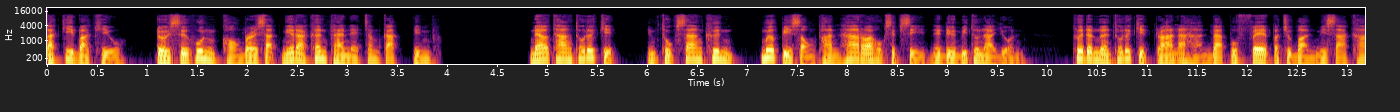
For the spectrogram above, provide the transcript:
ลักกี้บาร์คิวโดยซื้อหุ้นของบริษัทมิราเคิลแพลเน็ตจำกัดอิมแนวทางธุรกิจอิมถูกสร้างขึ้น เมื่อปี 2564 ในเดือนมิถุนายน เพื่อดำเนินธุรกิจร้านอาหารแบบบุฟเฟ่ปัจจุบันมีสาขา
